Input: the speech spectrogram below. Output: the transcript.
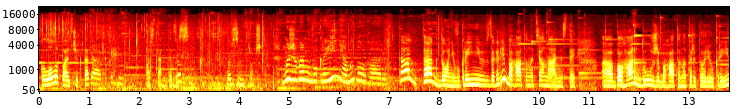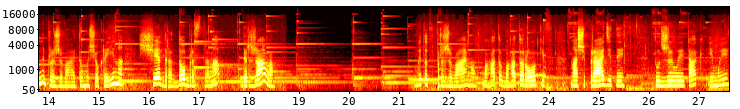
вколола пальчик, так? Так. Ось так дивись. Зовсім. Зовсім трошки. Ми живемо в Україні, а ми болгари. Так, так, доню, в Україні взагалі багато національностей. Е, Болгар дуже багато на території України проживає, тому що Україна щедра, добра страна, держава. Ми тут проживаємо багато-багато років. Наші прадіди тут жили так, і ми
